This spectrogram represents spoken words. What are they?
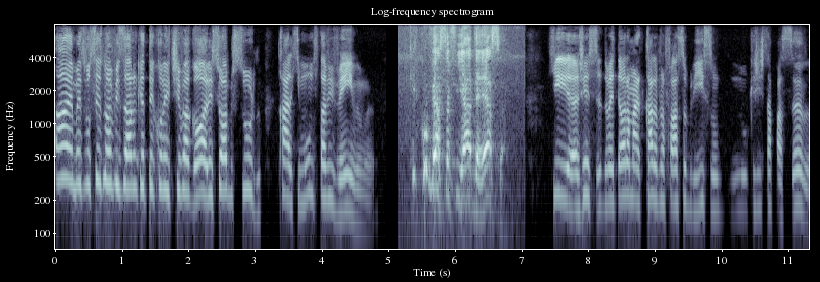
Ai, mas vocês não avisaram que ia ter coletiva agora, isso é um absurdo. Cara, que mundo está vivendo, mano? Que conversa fiada é essa? que a gente vai ter hora marcada para falar sobre isso, no, que a gente está passando,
